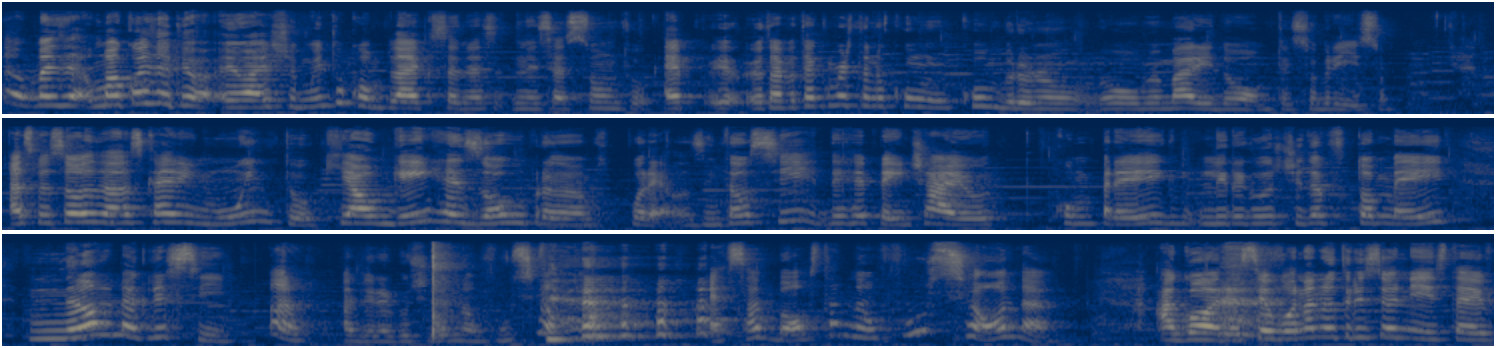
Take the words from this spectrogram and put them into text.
não, mas é uma coisa que eu, eu acho muito complexa nesse, nesse assunto é. Eu, eu tava até conversando com, com o Bruno, o meu marido, ontem, sobre isso. As pessoas, elas querem muito que alguém resolva o problema por elas. Então, se de repente, ah, eu comprei liraglutida, tomei, não emagreci. Ah, a liraglutida não funciona. Essa bosta não funciona. Agora, se eu vou na nutricionista e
